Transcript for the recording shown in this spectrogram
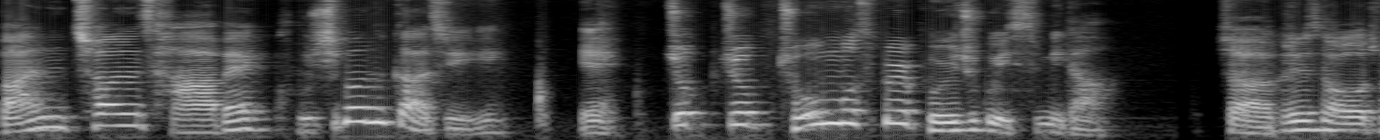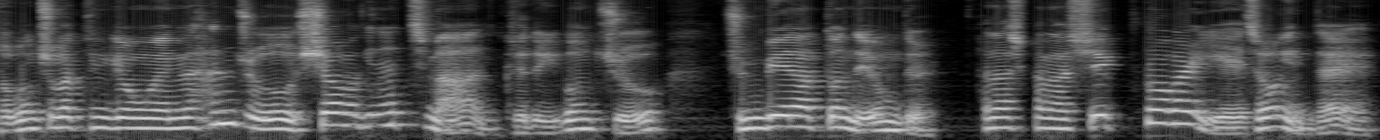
11,490원까지 예 쭉쭉 좋은 모습을 보여주고 있습니다. 자 그래서 저번 주 같은 경우에는 한 주 쉬어가긴 했지만 그래도 이번 주 준비해놨던 내용들 하나씩 하나씩 풀어갈 예정인데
